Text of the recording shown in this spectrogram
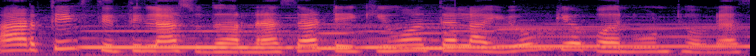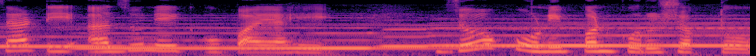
आर्थिक स्थितीला सुधारण्यासाठी किंवा त्याला योग्य बनवून ठेवण्यासाठी अजून एक उपाय आहे. जो कोणी पण करू शकतो.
